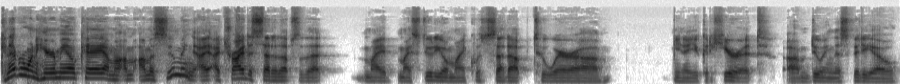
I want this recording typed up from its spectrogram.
can everyone hear me okay? I'm, I'm, I'm assuming I, I, tried to set it up so that my, my studio mic was set up to where, uh, you know, you could hear it um, doing this video.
